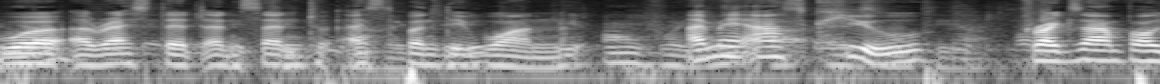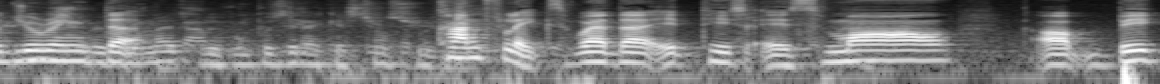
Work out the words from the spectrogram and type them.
were arrested and sent to S21. I may ask you, for example, during the permettre de vous poser la question suivante conflicts, whether it is a small or big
